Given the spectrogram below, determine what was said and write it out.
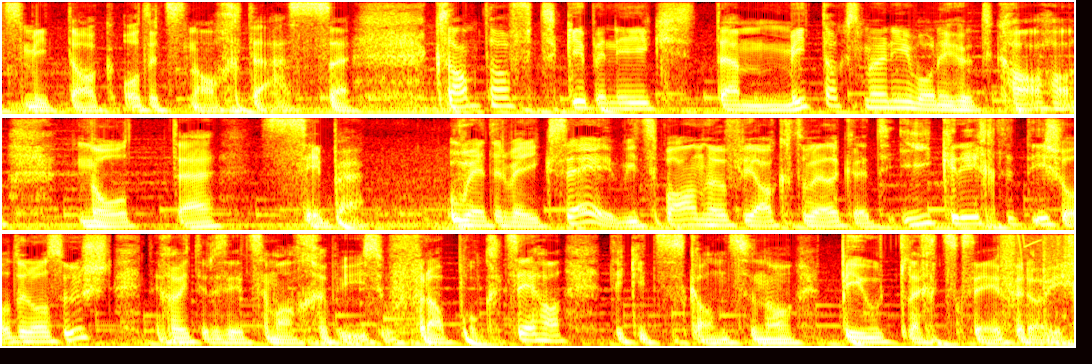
zum Mittag oder zu Nacht essen. Gesamthaft gebe ich dem Mittagsmenü, das ich heute hatte, Note 7. Und wenn ihr wollt wie das Bahnhöfli aktuell gerade eingerichtet ist oder auch sonst, dann könnt ihr das jetzt machen bei uns auf frapp.ch. Da gibt es das Ganze noch bildlich zu sehen für euch.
